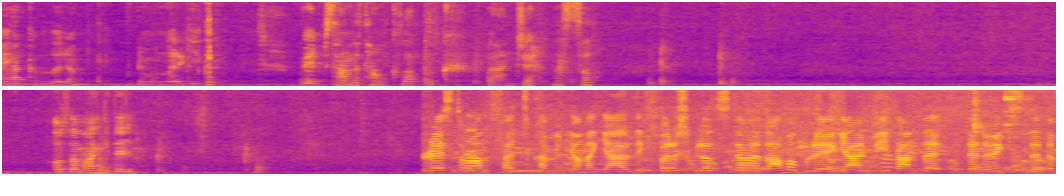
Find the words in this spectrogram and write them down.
ayakkabılarım. Bugün bunları giydim. Bu elbisem de tam club'lık bence. Nasıl? O zaman gidelim. Restoran Fatika Milyon'a geldik. Barış biraz istemedi ama buraya gelmeyi ben de denemek istedim.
